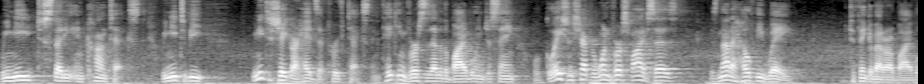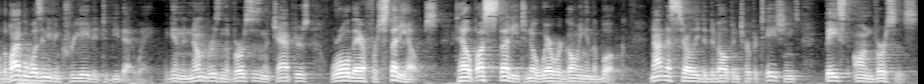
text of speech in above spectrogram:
We need to study in context. We need to be we need to shake our heads at proof texting. Taking verses out of the Bible and just saying, well, Galatians chapter 1 verse 5 says is not a healthy way to think about our Bible. The Bible wasn't even created to be that way. Again, the numbers and the verses and the chapters were all there for study helps, to help us study to know where we're going in the book, not necessarily to develop interpretations based on verses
